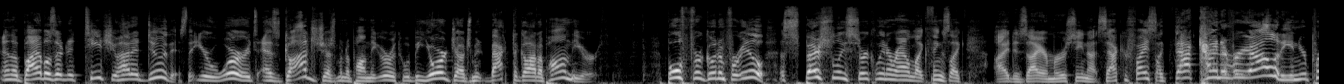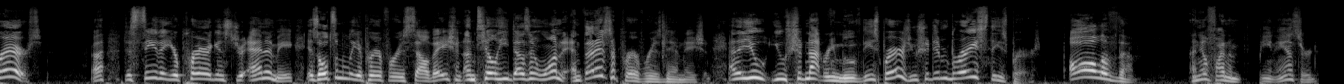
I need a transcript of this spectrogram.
And the Bible's there to teach you how to do this, that your words, as God's judgment upon the earth, would be your judgment back to God upon the earth. Both for good and for ill, especially circling around like things like, I desire mercy, not sacrifice, like that kind of reality in your prayers. Uh, to see that your prayer against your enemy is ultimately a prayer for his salvation until he doesn't want it. And that is a prayer for his damnation. And you, you should not remove these prayers. You should embrace these prayers. All of them. And you'll find them being answered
